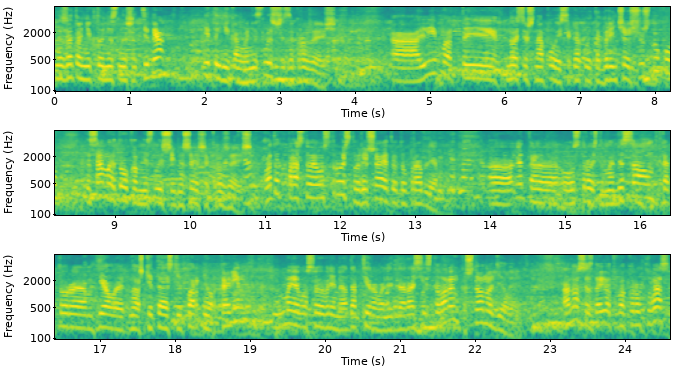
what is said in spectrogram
но зато никто не слышит тебя, и ты никого не слышишь из окружающих. А, либо ты носишь на поясе какую-то бренчащую штуку, ты сам ее толком не слышишь и мешаешь окружающим. Вот это простое устройство решает эту проблему. А, это устройство Mobisound, которое делает наш китайский партнер Кавин. Мы его в свое время адаптировали для российского рынка. Что оно делает? Оно создает вокруг вас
